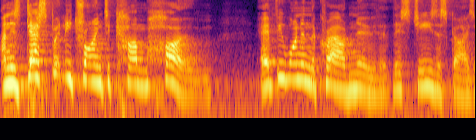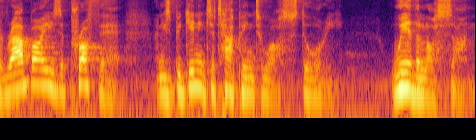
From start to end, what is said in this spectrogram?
and is desperately trying to come home, everyone in the crowd knew that this Jesus guy is a rabbi, he's a prophet, and he's beginning to tap into our story. We're the lost son,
